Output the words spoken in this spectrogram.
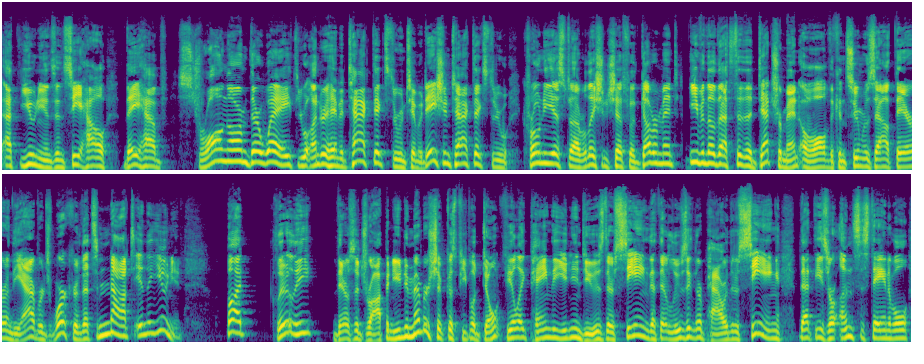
at unions and see how they have strong armed their way through underhanded tactics, through intimidation tactics, through cronyist uh, relationships with government, even though that's to the detriment of all the consumers out there and the average worker that's not in the union. But clearly, there's a drop in union membership because people don't feel like paying the union dues. They're seeing that they're losing their power. They're seeing that these are unsustainable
